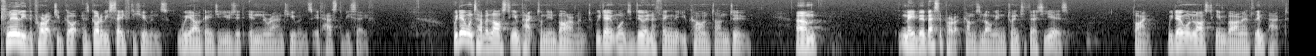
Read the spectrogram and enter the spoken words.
Clearly, the product you've got has got to be safe to humans. We are going to use it in and around humans. It has to be safe. We don't want to have a lasting impact on the environment. We don't want to do anything that you can't undo. Um, maybe a better product comes along in 20, 30 years. Fine. We don't want lasting environmental impact.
